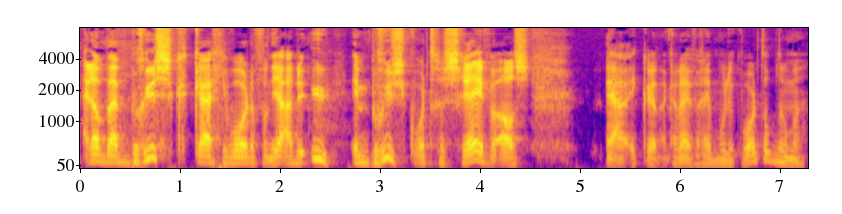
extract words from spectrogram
En dan bij brusk krijg je woorden van, ja, de U in brusk wordt geschreven als, ja, ik, kan- ik kan even geen moeilijk woord opnoemen.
